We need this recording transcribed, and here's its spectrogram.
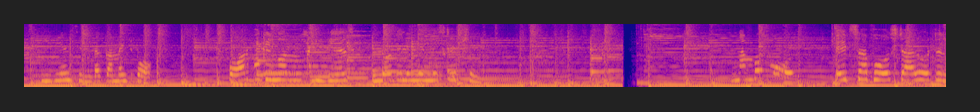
experience in the comment box. For booking or more details, below the link in description. It's a 4-star hotel.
